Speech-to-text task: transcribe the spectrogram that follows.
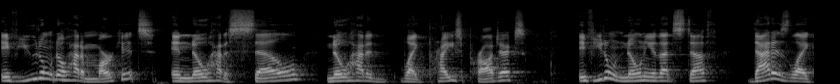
if you don't know how to market and know how to sell, know how to like price projects, if you don't know any of that stuff, that is like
